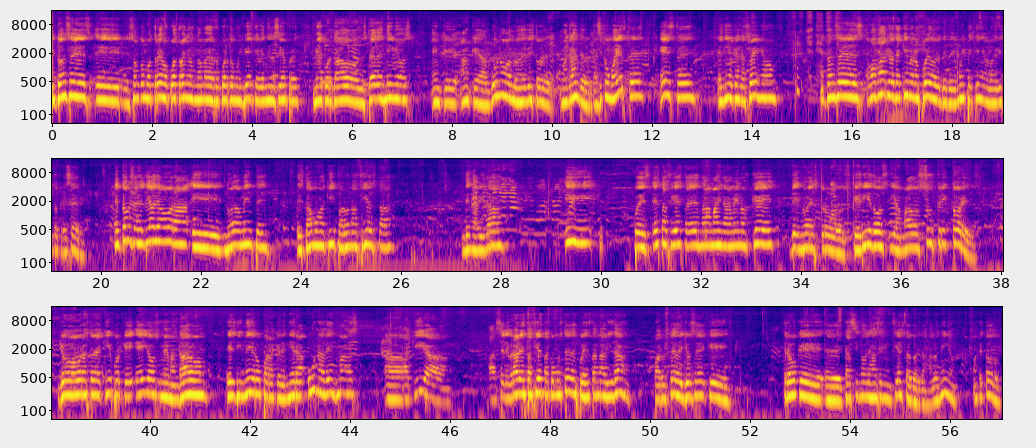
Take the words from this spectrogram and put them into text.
Entonces, eh, son como tres o cuatro años, no me recuerdo muy bien, que he venido siempre. Me he acordado de ustedes, niños, en que, aunque algunos los he visto más grandes. Así como este, este, el niño que anda sueño. Entonces, varios de aquí me los puedo, desde muy pequeños los he visto crecer. Entonces, el día de ahora, eh, nuevamente, estamos aquí para una fiesta de Navidad. Y pues esta fiesta es nada más y nada menos que de nuestros queridos y amados suscriptores. Yo ahora estoy aquí porque ellos me mandaron el dinero para que viniera una vez más aquí a, celebrar esta fiesta con ustedes, pues esta Navidad para ustedes. Yo sé que creo que eh, casi no les hacen fiestas, ¿verdad? A los niños, más que todo.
